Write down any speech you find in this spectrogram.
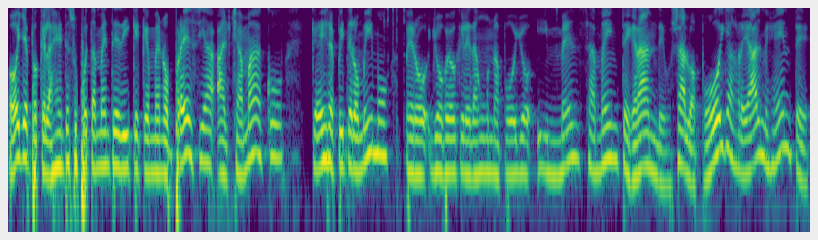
Oye, porque la gente supuestamente dice que menosprecia al chamaco que repite lo mismo, pero yo veo que le dan un apoyo inmensamente grande. O sea, lo apoyan real, mi gente.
